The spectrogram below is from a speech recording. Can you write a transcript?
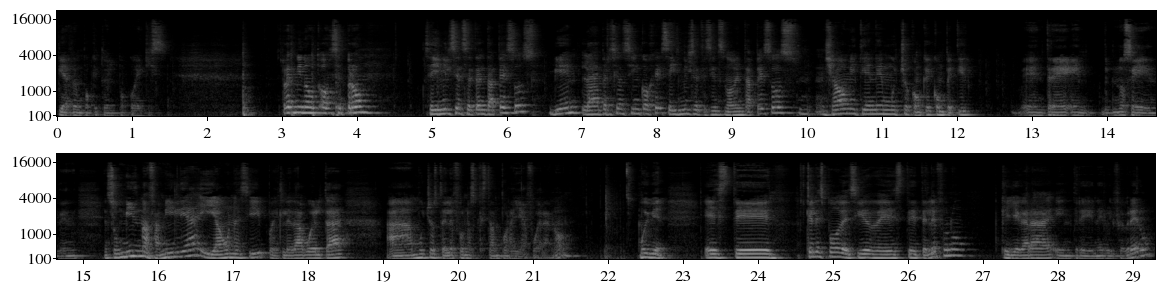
pierde un poquito el Poco X. Redmi Note 11 Pro 6.170 pesos. Bien, la versión 5G, 6.790 pesos. Xiaomi tiene mucho con qué competir entre, en, no sé, en, su misma familia y aún así, pues le da vuelta a muchos teléfonos que están por allá afuera, ¿no? Muy bien. Este, ¿qué les puedo decir de este teléfono que llegará entre enero y febrero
